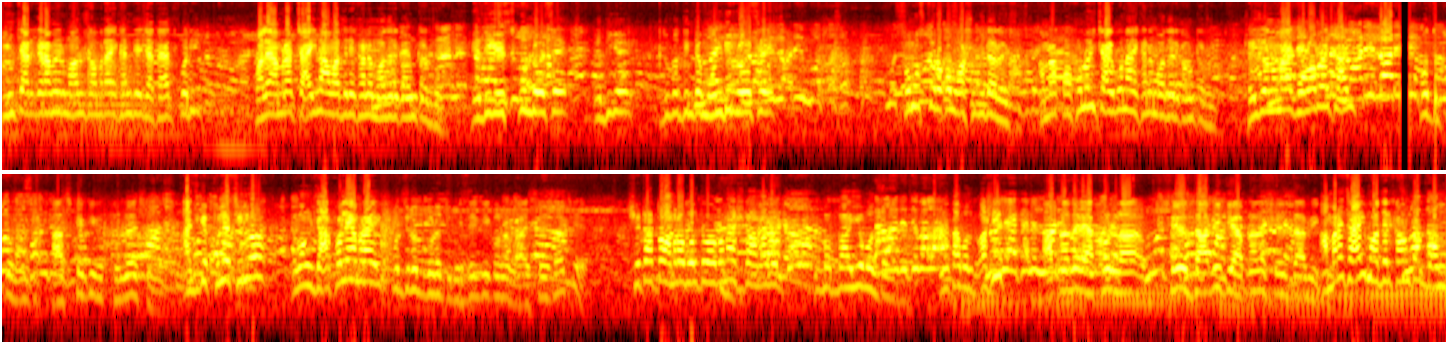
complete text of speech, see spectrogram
তিন চার গ্রামের মানুষ আমরা এখান দিয়ে যাতায়াত করি। ফলে আমরা চাই না আমাদের এখানে মদের কাউন্টার হোক। এদিকে স্কুল রয়েছে এদিকে দুটো তিনটে মন্দির রয়েছে। সমস্ত রকম অসুবিধা রয়েছে। আমরা কখনোই চাইব না এখানে মদের কাউন্টার হোক। সেই জন্য আমরা যেভাবে চাই আজকে কি খুলেছে? আজকে খুলেছিল এবং যার ফলে আমরা এই প্রতিরোধ গড়ে তুলেছি। কি কোনো লাইসেন্স আছে? সেটা তো আমরা বলতে পারব না সেটা আমাদের ইয়ে বলতে নেতা বলতে আপনাদের এখন শেষ দাবি কি? আপনাদের শেষ দাবি আমরা চাই মদের কাউন্টার বন্ধ।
